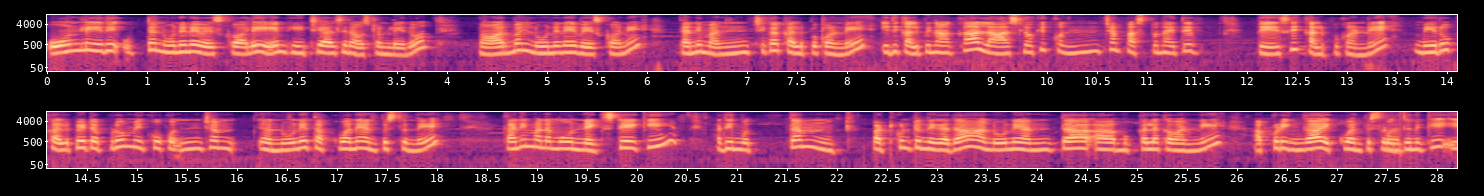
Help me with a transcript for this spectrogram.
ఓన్లీ ఇది ఉత్త నూనెనే వేసుకోవాలి. ఏం హీట్ చేయాల్సిన అవసరం లేదు. నార్మల్ నూనెనే వేసుకొని దాన్ని మంచిగా కలుపుకోండి. ఇది కలిపినాక లాస్ట్లోకి కొంచెం పసుపునైతే వేసి కలుపుకోండి. మీరు కలిపేటప్పుడు మీకు కొంచెం నూనె తక్కువనే అనిపిస్తుంది. కానీ మనము నెక్స్ట్ డేకి అది మొత్తం పట్టుకుంటుంది కదా ఆ నూనె అంతా ఆ ముక్కలకు అవన్నీ అప్పుడు ఇంకా ఎక్కువ అనిపిస్తుంది. పొద్దునకి ఈ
